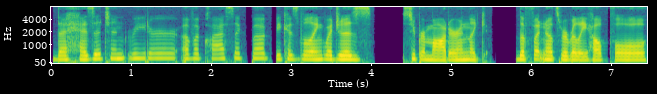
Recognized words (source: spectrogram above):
the hesitant reader of a classic book because the language is super modern. Like the footnotes were really helpful.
